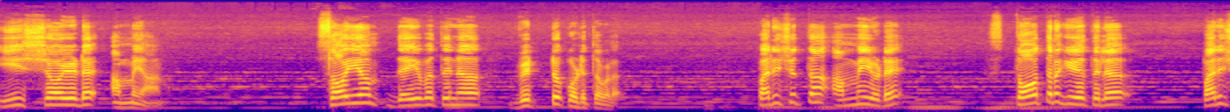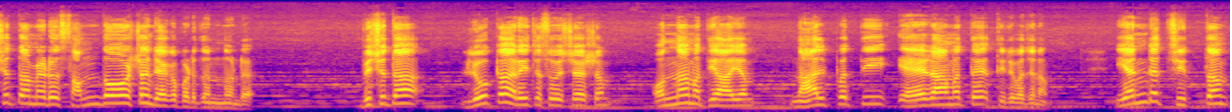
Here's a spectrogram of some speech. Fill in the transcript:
ഈശോയുടെ അമ്മയാണ്. സ്വയം ദൈവത്തിന് വിട്ടുകൊടുത്തവൾ. പരിശുദ്ധ അമ്മയുടെ സ്തോത്രഗീതത്തിൽ പരിശുദ്ധ അമ്മയുടെ സന്തോഷം രേഖപ്പെടുത്തുന്നുണ്ട്. വിശുദ്ധ ലൂക്ക അറിയിച്ച സുവിശേഷം ഒന്നാം അധ്യായം നാൽപ്പത്തി ഏഴാമത്തെ തിരുവചനം. എന്റെ ചിത്തം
